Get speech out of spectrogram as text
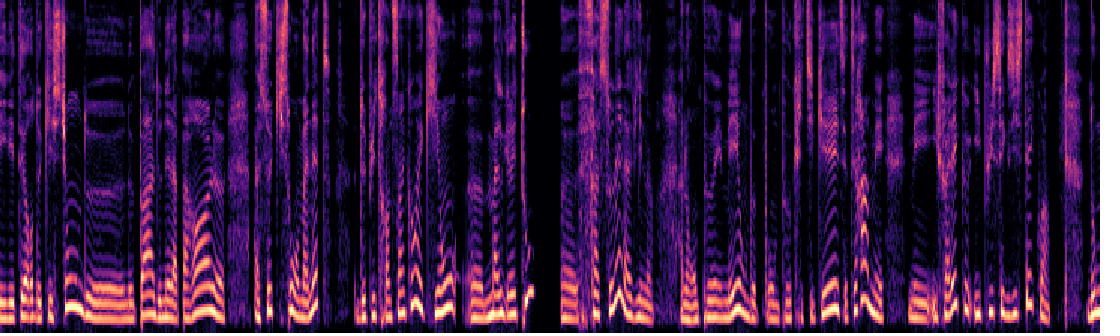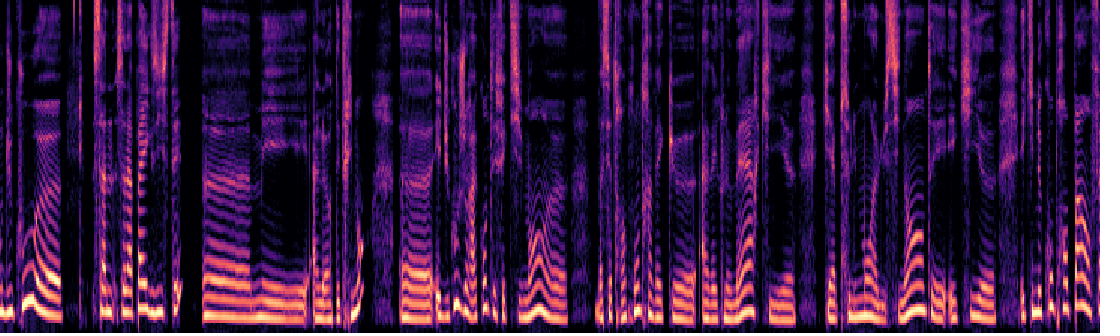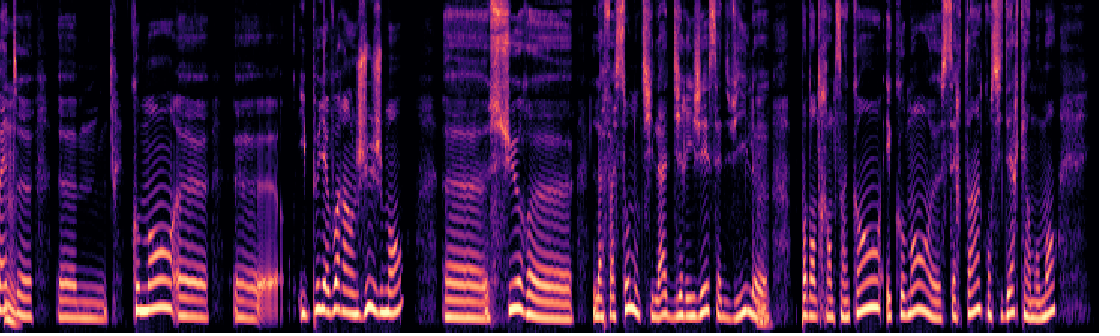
il était hors de question de ne pas donner la parole à ceux qui sont aux manettes depuis 35 ans et qui ont malgré tout euh, façonné la ville. Alors on peut aimer, on peut, on peut critiquer, etc. Mais, mais il fallait qu'il puisse exister, quoi. Donc du coup, euh, ça n'a pas existé. euh, mais à leur détriment. Euh, et du coup, je raconte effectivement euh, bah, cette rencontre avec avec le maire qui qui est absolument hallucinante et, et qui et qui ne comprend pas en fait euh, comment euh, il peut y avoir un jugement euh, sur euh, la façon dont il a dirigé cette ville euh, Mm. pendant 35 ans et comment certains considèrent qu'à un moment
